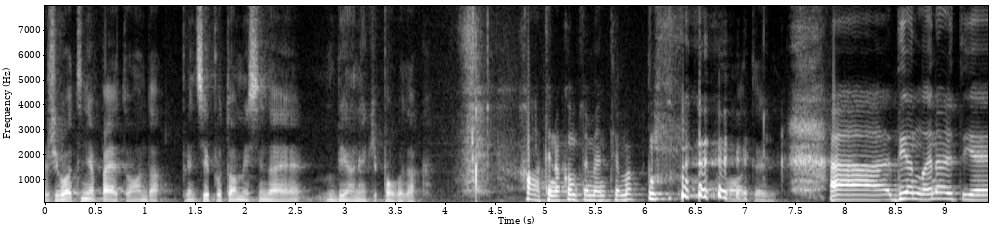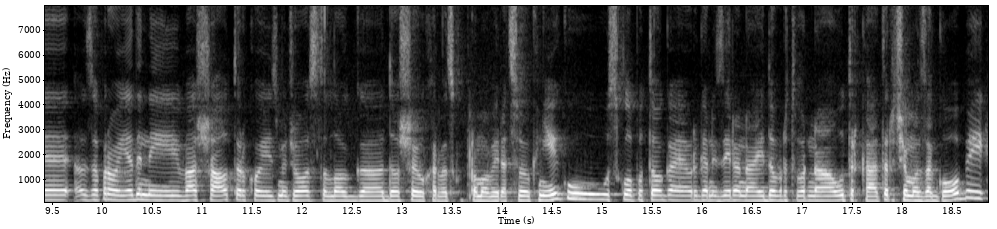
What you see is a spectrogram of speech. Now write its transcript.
životinja, pa eto onda u principu to mislim da je bio neki pogodak. Hvala ti na komplimentima. Hvala tebi. Dion Leonard je zapravo jedini vaš autor koji je između ostalog došao u Hrvatsku promovirati svoju knjigu. U sklopu toga je organizirana i dobrotvorna utrka Trčemo za Gobi.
